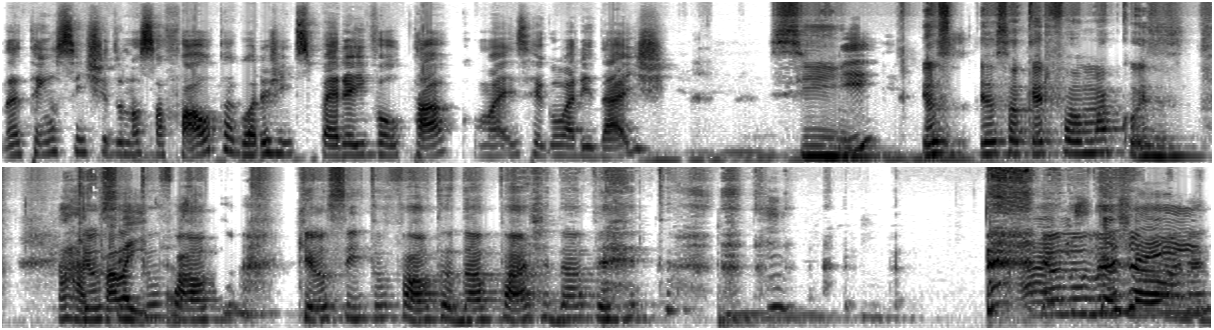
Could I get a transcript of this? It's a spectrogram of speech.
né, tenham sentido nossa falta. Agora a gente espera aí voltar com mais regularidade. Sim. E... Eu, eu só quero falar uma coisa. Ah, que eu sinto aí, tá? falta, que eu sinto falta da parte da Beta. Ah, eu não vejo a hora.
